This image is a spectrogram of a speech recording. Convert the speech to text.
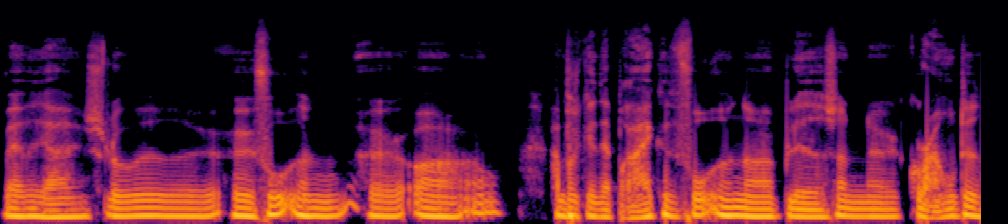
hvad ved jeg, slået øh, øh foden, øh, og har måske endda brækket foden og blevet sådan øh, grounded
